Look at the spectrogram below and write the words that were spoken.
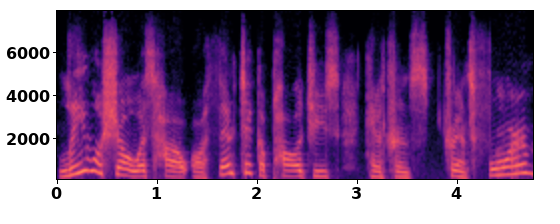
Lee will show us how authentic apologies can trans- transform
